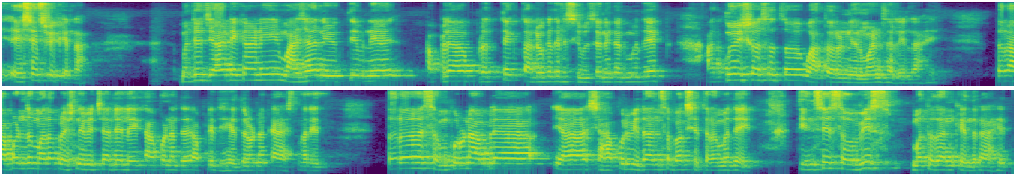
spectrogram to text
यशस्वी केला. म्हणजे ज्या ठिकाणी माझ्या नियुक्तीने आपल्या प्रत्येक तालुक्यातील शिवसैनिकांमध्ये एक आत्मविश्वासाचं वातावरण निर्माण झालेलं आहे. तर आपण जो मला प्रश्न विचारलेला आहे का आपण आता आपले ध्येय काय असणार आहेत? तर संपूर्ण आपल्या या शहापूर विधानसभा क्षेत्रामध्ये तीनशे सव्वीस मतदान केंद्र आहेत.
